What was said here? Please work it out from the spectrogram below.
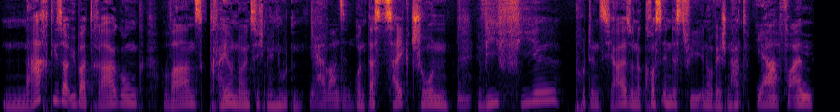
Nach dieser Übertragung waren es 93 Minuten. Ja, Wahnsinn. Und das zeigt schon, mhm. wie viel Potenzial so eine Cross-Industry-Innovation hat. Ja, vor allem,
